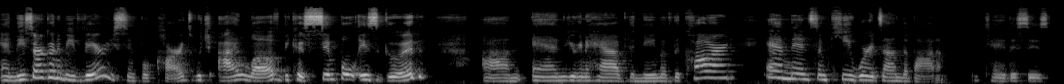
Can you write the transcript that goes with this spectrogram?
And these are going to be very simple cards, which I love because simple is good. Um, and you're going to have the name of the card and then some keywords on the bottom. Okay, this is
